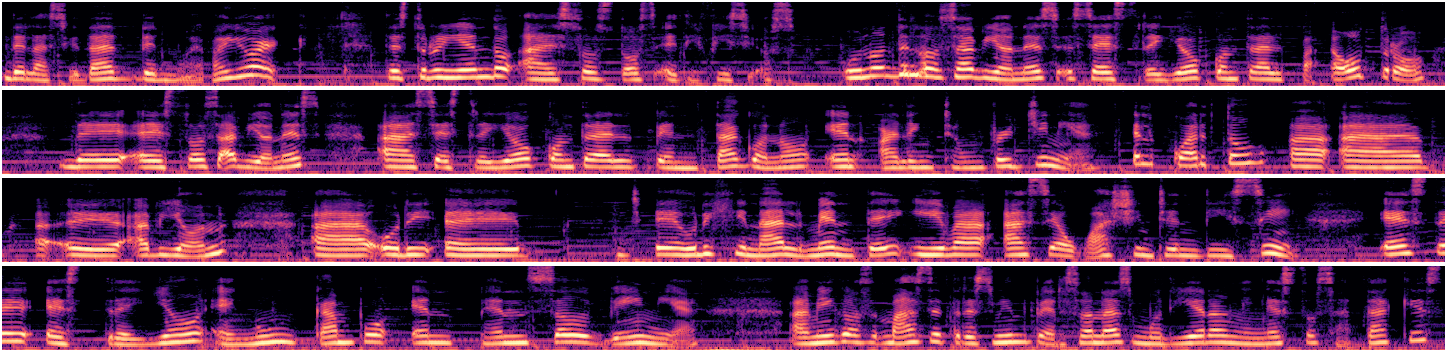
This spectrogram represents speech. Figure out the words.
de la ciudad de Nueva York, destruyendo a esos dos edificios. Uno de los aviones se estrelló contra el otro de estos aviones ah, se estrelló contra el Pentágono en Arlington, Virginia. El cuarto ah, ah, eh, avión eh, eh, originalmente iba hacia Washington, D.C. Este estrelló en un campo en Pennsylvania. Amigos, más de 3.000 personas murieron en estos ataques,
